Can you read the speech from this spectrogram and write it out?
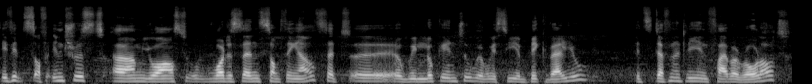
If it's of interest, um, you asked what is then something else that uh, we look into where we see a big value. It's definitely in fiber rollout,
